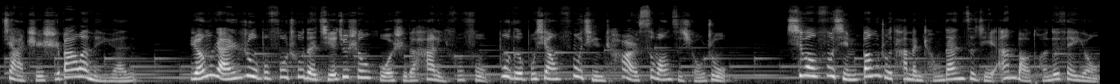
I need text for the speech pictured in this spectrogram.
价值十八万美元。仍然入不敷出的拮据生活，使得哈里夫妇不得不向父亲查尔斯王子求助，希望父亲帮助他们承担自己安保团队费用，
